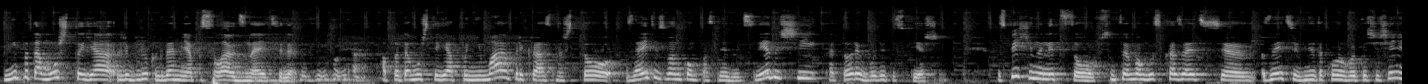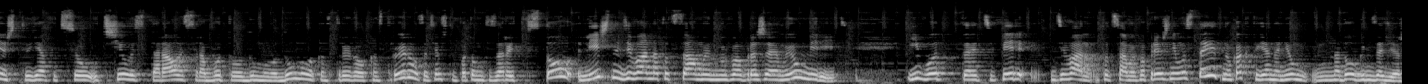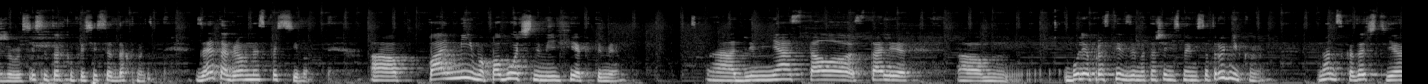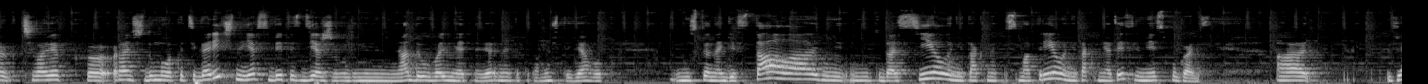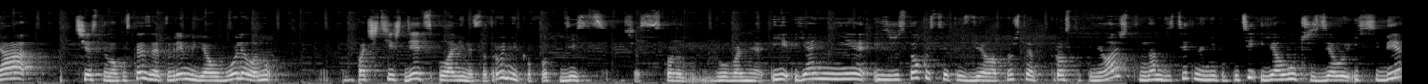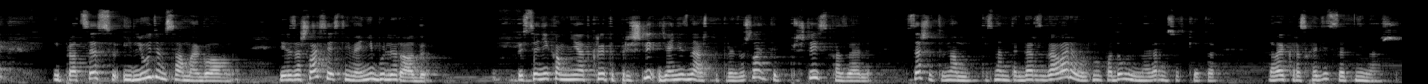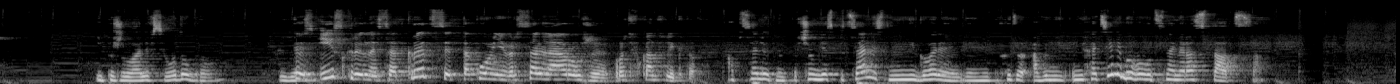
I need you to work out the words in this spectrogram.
Не потому, что я люблю, когда меня посылают, знаете ли, а потому что я понимаю прекрасно, что за этим звонком последует следующий, который будет успешен. Успехи на лицо. Общем-то, я могу сказать, э, знаете, мне такое вот ощущение, что я вот все училась, старалась, работала, думала, думала, конструировала, конструировала, затем, чтобы потом это зарыть в стол, лечь на диван на тот самый, мы воображаем, и умереть. И вот э, теперь диван тот самый по-прежнему стоит, но как-то я на нем надолго не задерживаюсь, если только присесть отдохнуть. За это огромное спасибо. А, помимо побочными эффектами, а, для меня стало, стали более простые взаимоотношения с моими сотрудниками. Надо сказать, что я человек э, раньше думала категорично, я в себе это сдерживала. Думаю, ну не надо увольнять. Наверное, это потому что я вот не с той ноги встала, не, не туда села, не так на посмотрела, не так мне ответили, меня испугались. А, я, честно могу сказать, за это время я уволила, ну, почти с половиной сотрудников, вот 10 сейчас скоро увольняю. И я не из жестокости это сделала, потому что я просто поняла, что нам действительно не по пути, и я лучше сделаю и себе, и процессу, и людям самое главное. И разошлась я с ними, они были рады. То есть они ко мне открыто пришли, я не знаю, что произошло, они пришли и сказали, знаешь, ты, нам, ты с нами тогда разговаривал, мы подумали, наверное, все-таки это, давай-ка расходиться, это не наше. И пожелали всего доброго. И То есть искренность, открытость – это такое универсальное оружие против конфликтов. Абсолютно. Причем я специально с ними не говорила, я не подходила. А вы не, не хотели бы вы вот с нами расстаться?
